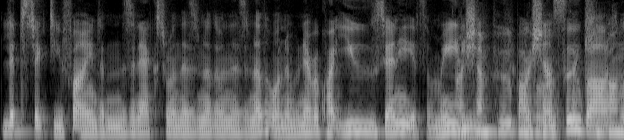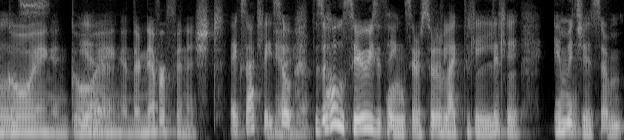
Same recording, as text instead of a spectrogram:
lipstick do you find? And there's an extra one, there's another one, there's another one, and we've never quite used any of them really. Or shampoo bottles, or shampoo bottles, keep on going and going, yeah. and they're never finished. Exactly. Yeah, so yeah. there's a whole series of things that are sort of like little little images of,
